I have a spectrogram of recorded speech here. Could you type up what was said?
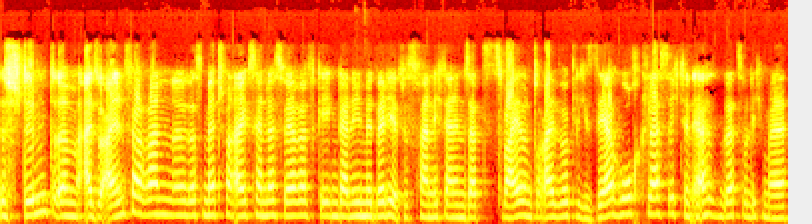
Das stimmt. Ähm, also allen voran äh, das Match von Alexander Zverev gegen Daniel Medvedev. Das fand ich dann in Satz zwei und drei wirklich sehr hochklassig. Den ersten Satz will ich mal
